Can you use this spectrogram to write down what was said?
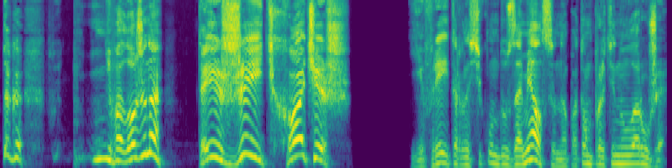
«Так э, не положено?» Ты жить хочешь?» Ефрейтор на секунду замялся, но потом протянул оружие.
